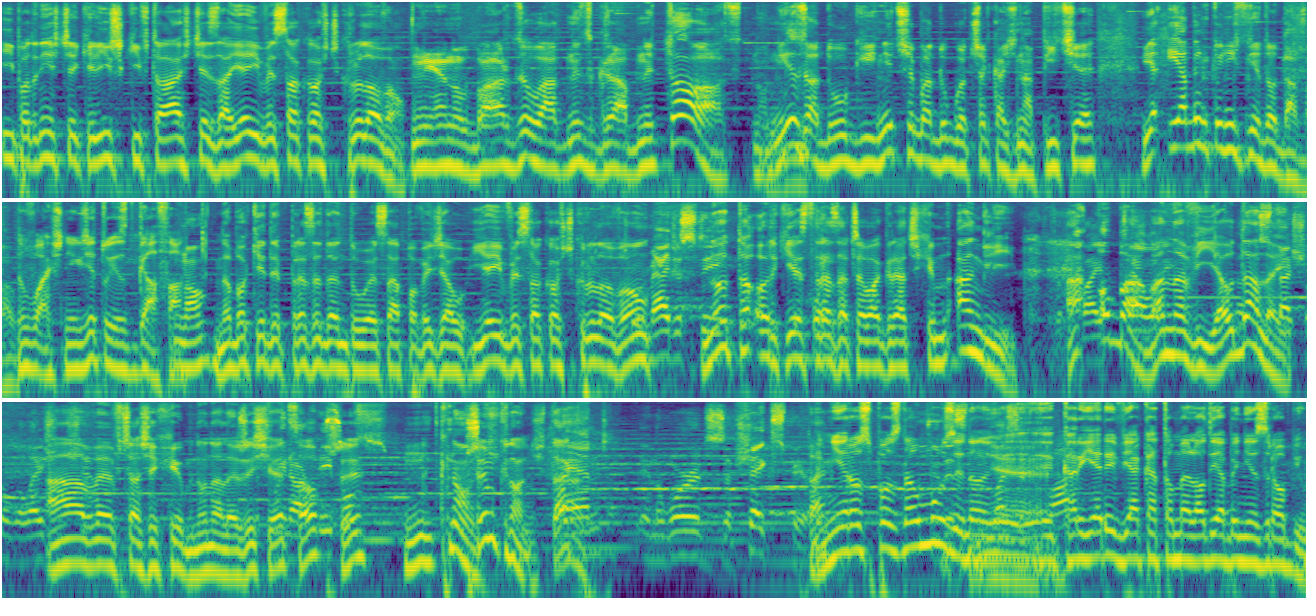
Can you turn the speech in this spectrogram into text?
i podnieście kieliszki w toaście za jej wysokość królową. Nie no, bardzo ładny, zgrabny toast. No, nie za długi, nie trzeba długo czekać na picie. Ja, ja bym tu nic nie dodawał. No właśnie, gdzie tu jest gafa? No. No bo kiedy prezydent USA powiedział jej wysokość królową, no to orkiestra zaczęła grać hymn Anglii, a Obama nawijał dalej. A we, w czasie hymnu należy się co? Przy... Mm, Knąć. Przymknąć, tak? And Nie rozpoznał muzy, no Nie. e, kariery wiaka to melodia by nie zrobił.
